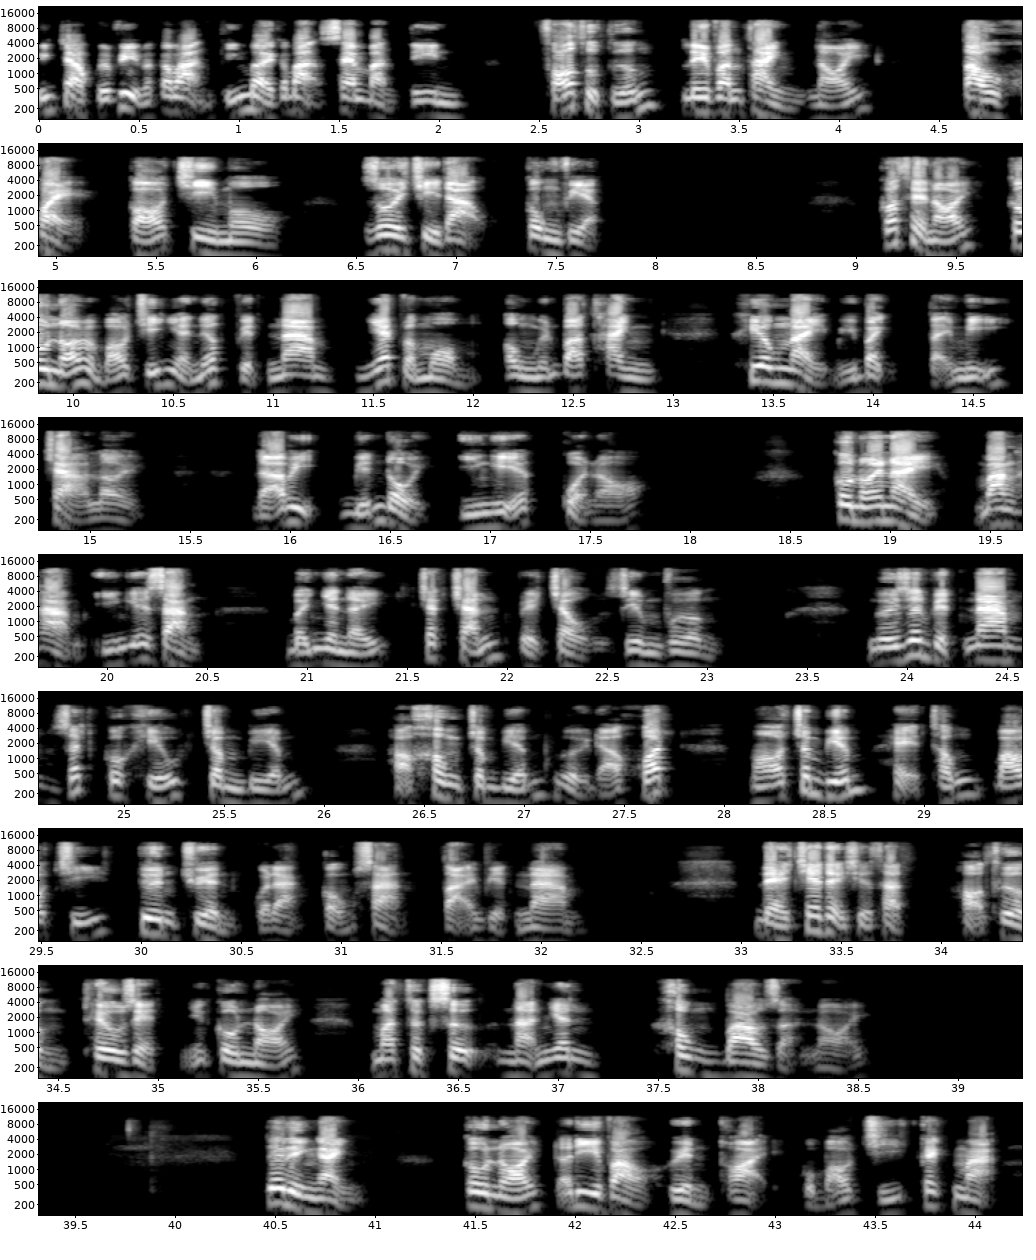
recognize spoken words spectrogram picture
Kính chào quý vị và các bạn, kính mời các bạn xem bản tin Phó Thủ tướng Lê Văn Thành nói tàu khỏe có trì mồ rồi chỉ đạo công việc. Có thể nói câu nói mà báo chí nhà nước Việt Nam nhét vào mồm ông Nguyễn Bá Thanh khi ông này bị bệnh tại Mỹ trả lời đã bị biến đổi ý nghĩa của nó. Câu nói này mang hàm ý nghĩa rằng bệnh nhân ấy chắc chắn về chầu Diêm Vương. Người dân Việt Nam rất có khiếu châm biếm, họ không châm biếm người đã khuất mà họ châm biếm hệ thống báo chí tuyên truyền của Đảng Cộng sản tại Việt Nam. Để che đậy sự thật, họ thường thêu dệt những câu nói mà thực sự nạn nhân không bao giờ nói. Đây là hình ảnh, câu nói đã đi vào huyền thoại của báo chí cách mạng.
